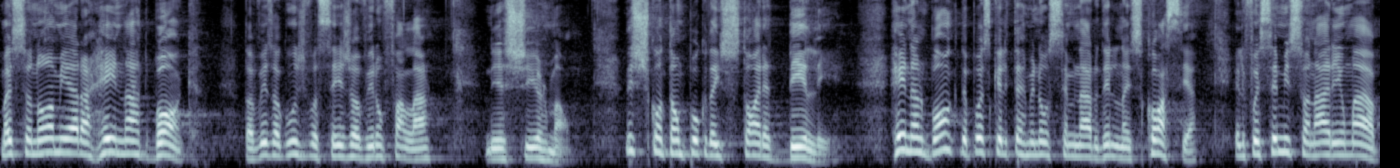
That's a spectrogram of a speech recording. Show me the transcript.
mas seu nome era Reinhard Bonk. Talvez alguns de vocês já ouviram falar neste irmão. Deixa eu te contar um pouco da história dele. Reinhard Bonk, depois que ele terminou o seminário dele na Escócia, ele foi ser missionário em uma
